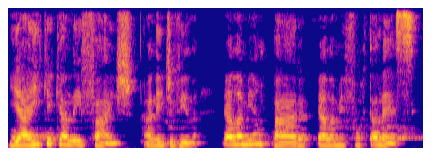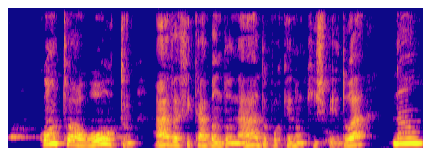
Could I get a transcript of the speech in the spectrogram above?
e aí o que, que a lei faz? A lei divina ela me ampara, ela me fortalece. Quanto ao outro, ah, vai ficar abandonado porque não quis perdoar? Não,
